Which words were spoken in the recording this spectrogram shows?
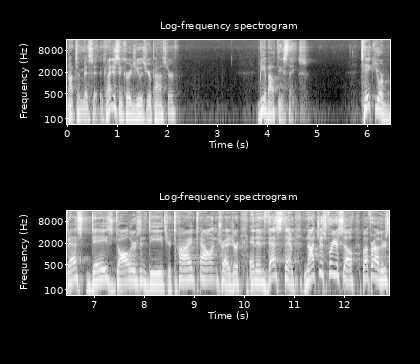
not to miss it. And can I just encourage you as your pastor? Be about these things. Take your best days, dollars, and deeds, your time, talent, and treasure, and invest them not just for yourself, but for others,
